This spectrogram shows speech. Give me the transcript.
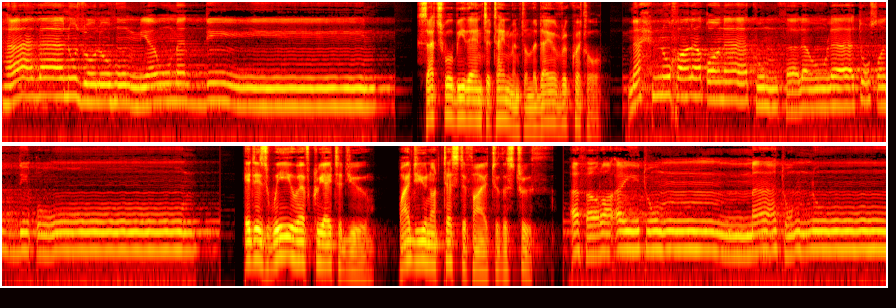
هذا نزلهم يوم الدين Such will be their entertainment on the day of requital. نحن خلقناكم فلولا تصدقون It is we who have created you. Why do you not testify to this truth? أفرأيتم ما تمنون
